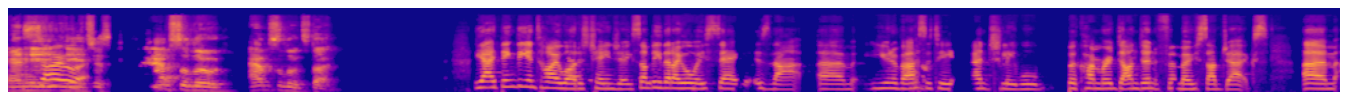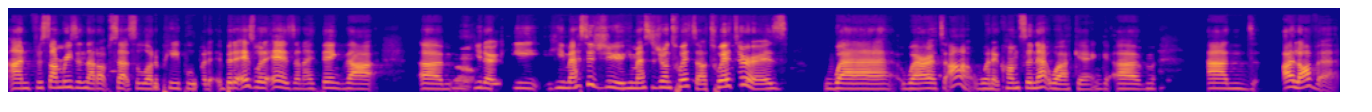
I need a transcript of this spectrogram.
And he, So- he's just absolute, absolute stud. Yeah, I think the entire world is changing. Something that I always say is that um, university eventually will become redundant for most subjects, um, and for some reason that upsets a lot of people. But but it is what it is, and I think that um, Yeah. you know he he messaged you. He messaged you on Twitter. Twitter is where where it's at when it comes to networking, um, and I love it.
